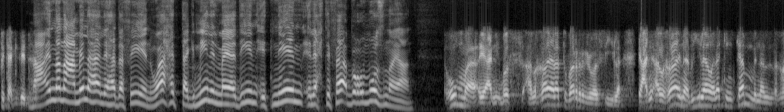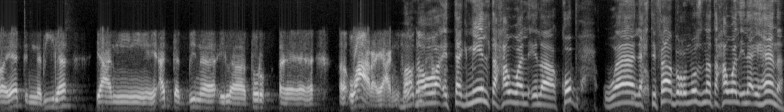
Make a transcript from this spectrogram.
في تجديدها. مع إن أنا عاملها لهدفين. واحد تجميل الميادين. اتنين الاحتفاء برموزنا يعني. هم يعني بص الغاية لا تبرر الوسيلة. يعني الغاية نبيلة ولكن كم من الغايات النبيلة يعني أدت بنا إلى طرق آه، آه، وعرة يعني. ما فهو هو التجميل تحول إلى قبح والاحتفاء برموزنا تحول إلى إهانة.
